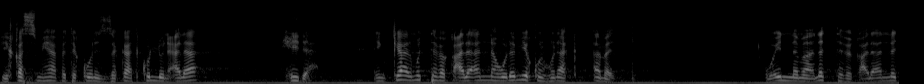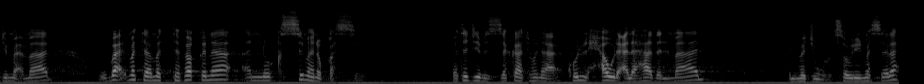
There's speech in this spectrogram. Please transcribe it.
في قسمها فتكون الزكاة كل على حدة. إن كان متفق على أنه لم يكن هناك أمد وإنما نتفق على أن نجمع مال ومتى ما اتفقنا أن نقسمها نقسم. فتجب الزكاة هنا كل حول على هذا المال المجموع. تصورين المسألة؟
